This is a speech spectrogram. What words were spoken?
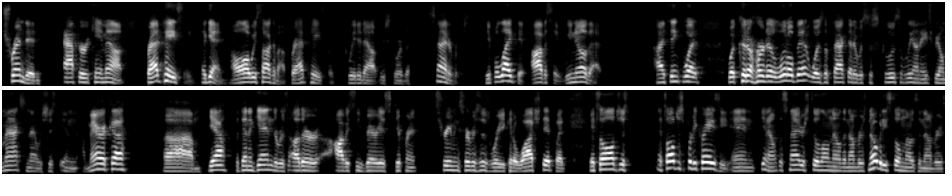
trended after it came out. Brad Paisley, again, I'll always talk about Brad Paisley tweeted out restore the Snyderverse. People liked it. Obviously, we know that. I think what what could have hurt it a little bit was the fact that it was exclusively on HBO Max and that was just in America. Um, yeah, but then again, there was other obviously various different streaming services where you could have watched it, but it's all just it's all just pretty crazy. And you know, the Snyder still don't know the numbers. Nobody still knows the numbers.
